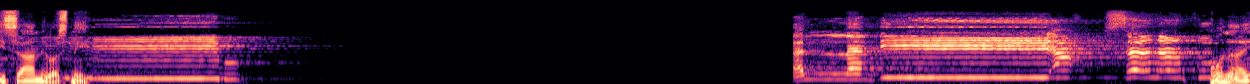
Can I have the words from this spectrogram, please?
i samilosni. Onaj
